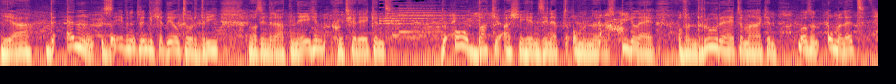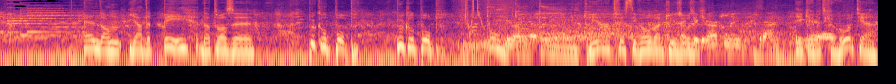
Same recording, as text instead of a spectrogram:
Ja, de N27 gedeeld door 3 was inderdaad 9. Goed gerekend. De O-bakje als je geen zin hebt om een eh, spiegelei of een roerei te maken, was een omelet. En dan, ja, de P, dat was eh Pukkelpop. Pukkelpop. Ja, het festival waar Clouseau zich... Ik heb het gehoord, ja.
